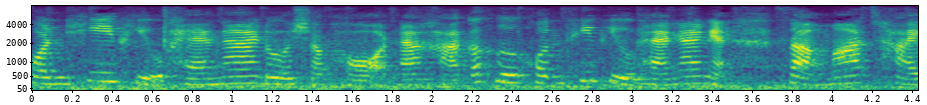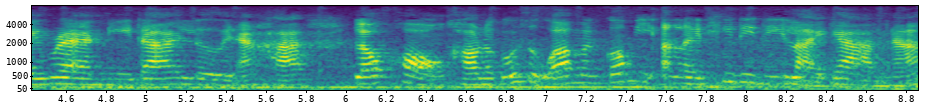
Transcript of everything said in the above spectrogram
คนที่ผิวแพ้ง่ายโดยเฉพาะนะคะ ก็คือคนที่ผิวแพ้ง่ายเนี่ยสามารถใช้แบรนด์นี้ได้เลยนะคะ แล้วของเขาเนี่ยก็รู้สึกว่ามันก็มีอะไรที่ดีๆ หลายอย่างนะ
